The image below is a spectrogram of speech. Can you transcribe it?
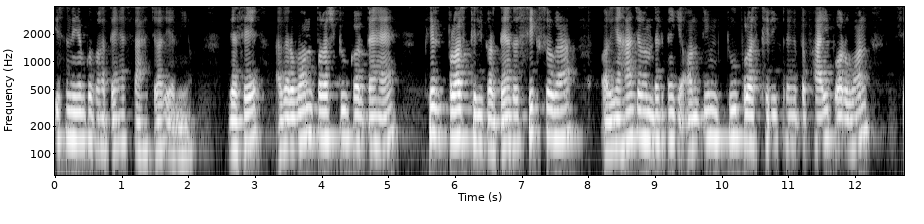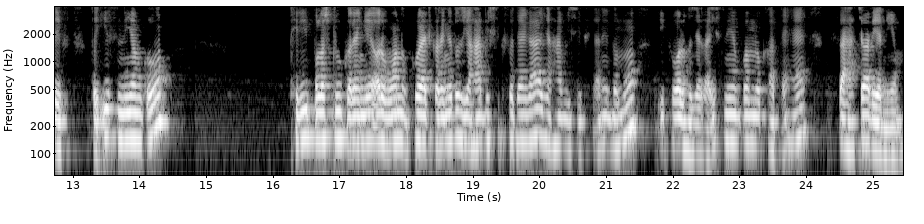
इस नियम को कहते हैं साहचर्य नियम। जैसे अगर वन प्लस टू करते हैं फिर प्लस थ्री करते हैं तो सिक्स होगा। और यहाँ जब हम देखते हैं कि अंतिम टू प्लस थ्री करेंगे तो फाइव और वन सिक्स। तो इस नियम को थ्री प्लस टू करेंगे और वन को ऐड करेंगे तो यहाँ भी सिक्स हो जाएगा, यहाँ भी सिक्स, यानी दोनों इक्वल हो जाएगा। इस नियम को हम लोग कहते हैं साहचर्य नियम।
